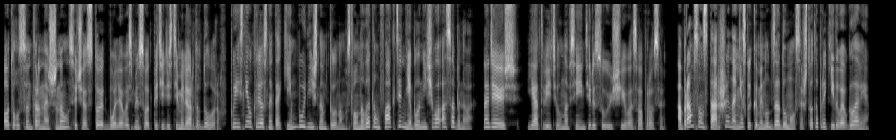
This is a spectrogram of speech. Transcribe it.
Hotels International сейчас стоит более 850 миллиардов долларов. Пояснил крестный таким будничным тоном, словно в этом факте не было ничего особенного. Надеюсь, я ответил на все интересующие вас вопросы. Абрамсон-старший на несколько минут задумался, что-то прикидывая в голове.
